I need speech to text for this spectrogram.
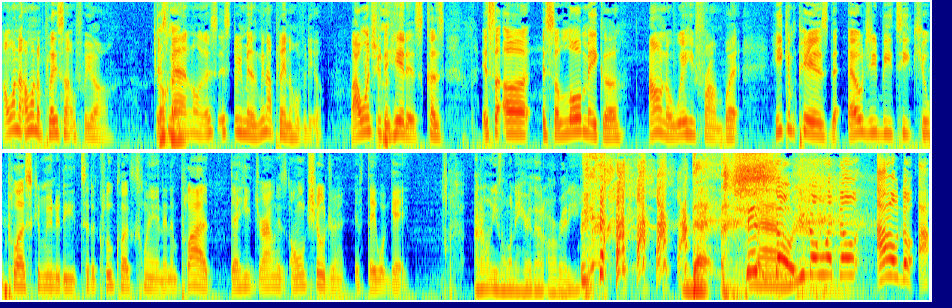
I wanna I wanna play something for y'all. It's Okay. mad long. It's, it's three minutes. We're not playing the whole video, but I want you to hear this because it's a uh, it's a lawmaker. I don't know where he from, but he compares the LGBTQ plus community to the Ku Klux Klan and implied that he drowned his own children if they were gay. I don't even want to hear that already. that. Wow. No, you know what though? I don't know. I,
